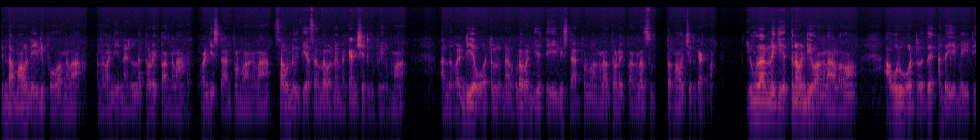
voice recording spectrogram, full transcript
இந்த அம்மாவும் டெய்லி போவாங்களாம். அந்த வண்டியை நல்லா துடைப்பாங்களாம். வண்டியை ஸ்டார்ட் பண்ணுவாங்களாம். சவுண்டு வித்தியாசம் இருந்தால் உடனே மெக்கானிக் ஷெட்டுக்கு போயிருமா. அந்த வண்டியை ஓட்டலைனாலும் கூட வண்டியை டெய்லி ஸ்டார்ட் பண்ணுவாங்களாம் துடைப்பாங்களாம் சுத்தமாக வச்சுருக்காங்களாம். இவங்களால இன்றைக்கி எத்தனை வண்டி வாங்கினாலும் அவர் ஓட்டுறது அந்த எம்ஐடி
